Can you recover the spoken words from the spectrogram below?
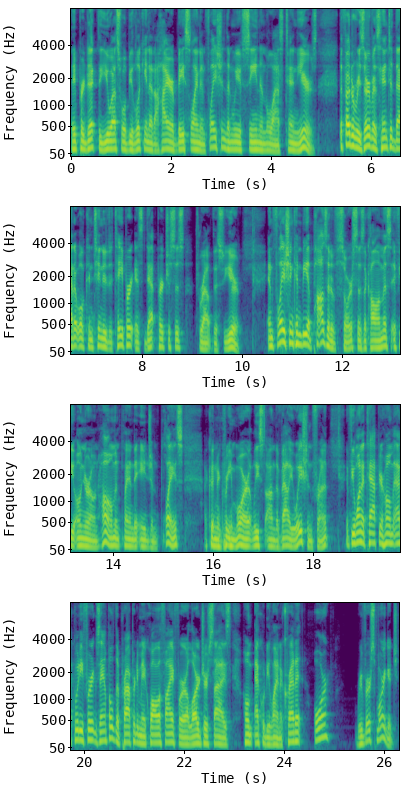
they predict the U.S. will be looking at a higher baseline inflation than we have seen in the last 10 years. The Federal Reserve has hinted that it will continue to taper its debt purchases throughout this year. Inflation can be a positive source, as a columnist, if you own your own home and plan to age in place. I couldn't agree more, at least on the valuation front. If you want to tap your home equity, for example, the property may qualify for a larger sized home equity line of credit or reverse mortgage.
